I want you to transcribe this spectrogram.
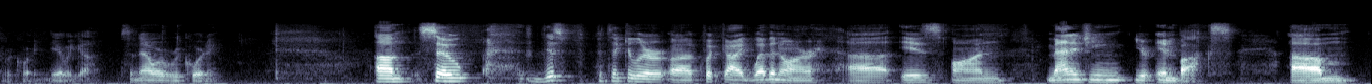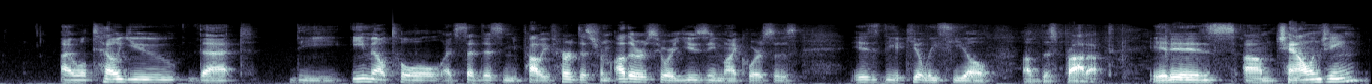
the recording. There we go. So now we're recording. Um, so this particular uh, quick guide webinar uh, is on managing your inbox. Um, I will tell you that the email tool, I've said this and you probably have heard this from others who are using my courses, is the Achilles heel of this product. It is um, challenging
